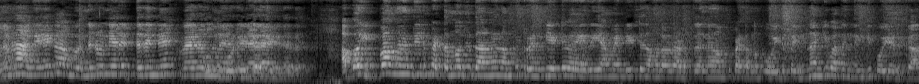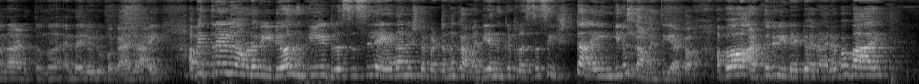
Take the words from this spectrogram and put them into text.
നമ്മൾ അങ്ങനെയൊക്കെ ആകുമ്പോ എന്നിട്ട് ഉണ്ണിയത് ഇട്ട് തന്നെ വേറെ ഒന്നും അപ്പൊ ഇപ്പൊ അങ്ങനെ എന്തെങ്കിലും പെട്ടെന്ന് ഒരു ഇതാണ് നമുക്ക് ട്രെൻഡി ആയിട്ട് വെയർ ചെയ്യാൻ വേണ്ടിയിട്ട് നമ്മുടെ അവിടെ അടുത്ത് തന്നെ നമുക്ക് പെട്ടെന്ന് പോയി ഇപ്പൊ ഇന്നെങ്കിൽ പറഞ്ഞു ഇന്നെങ്കിൽ പോയി എടുക്കാന്ന് അടുത്തുനിന്ന് എന്തായാലും ഒരു ഉപകാരമായി. അപ്പൊ ഇത്രയുള്ളൂ നമ്മുടെ വീഡിയോ നിങ്ങൾക്ക് ഈ ഡ്രസ്സസിൽ ഏതാണ് ഇഷ്ടപ്പെട്ടെന്ന് കമന്റ് ചെയ്യാം. നിങ്ങൾക്ക് ഡ്രസ്സസ് ഇഷ്ടമായെങ്കിലും കമന്റ് ചെയ്യാം കേട്ടോ അപ്പോൾ അടുത്തൊരു വീഡിയോ ആയിട്ട് വരാം. അപ്പൊ ബൈ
